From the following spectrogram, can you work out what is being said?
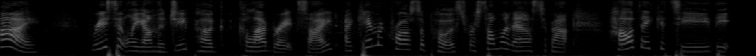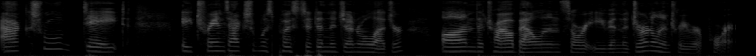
Hi! Recently on the GPUG Collaborate site, I came across a post where someone asked about how they could see the actual date a transaction was posted in the general ledger on the trial balance or even the journal entry report.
